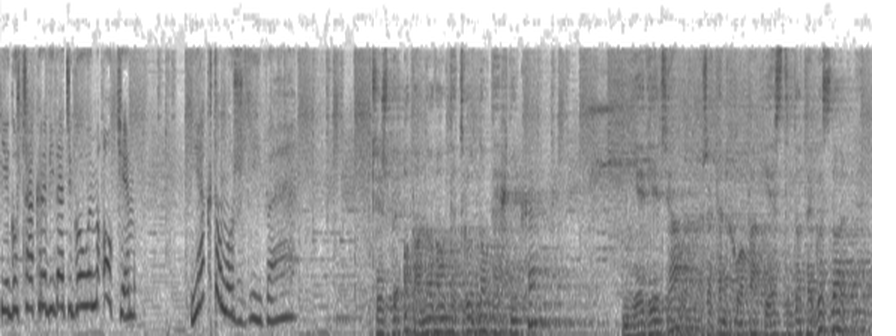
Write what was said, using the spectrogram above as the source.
Jego czakrę widać gołym okiem. Jak to możliwe? Czyżby opanował tę trudną technikę? Nie wiedziałem, że ten chłopak jest do tego zdolny.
